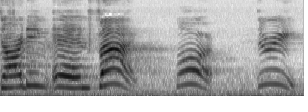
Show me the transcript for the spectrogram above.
Starting in five, four, three,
